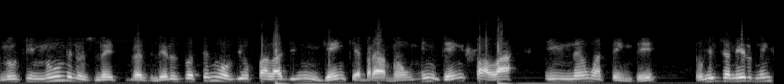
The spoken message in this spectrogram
nos inúmeros leitos brasileiros, você não ouviu falar de ninguém quebrar a mão, ninguém falar em não atender. O Rio de Janeiro nem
